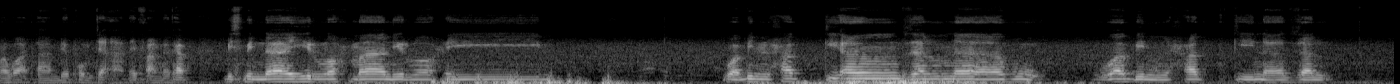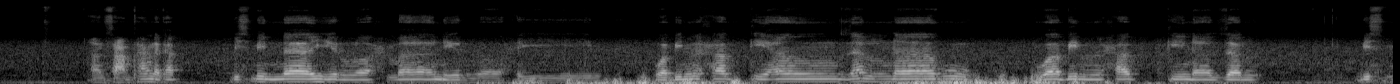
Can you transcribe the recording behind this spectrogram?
มาว่าตามเดี๋ยวผมจะอ่านให้ฟังนะครับบิสมิลลาฮิรราะห์มานิรราะฮีม وبالحق أنزلناه وبالحق نزل อ่านสามครั้งนะครับ بسم الله الرحمن الرحيم وبالحق أنزلناه وبالحق نزل بسم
